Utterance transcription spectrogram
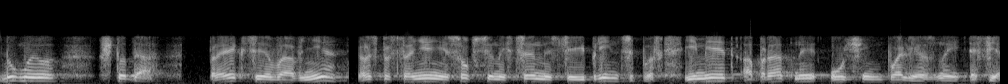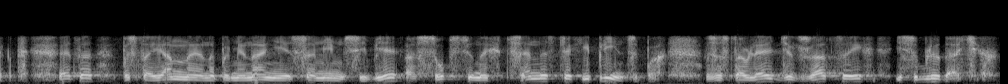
Думаю, что да. Проекция вовне, распространение собственных ценностей и принципов имеет обратный очень полезный эффект. Это постоянное напоминание самим себе о собственных ценностях и принципах, заставляет держаться их и соблюдать их.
